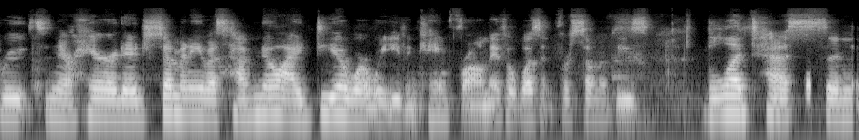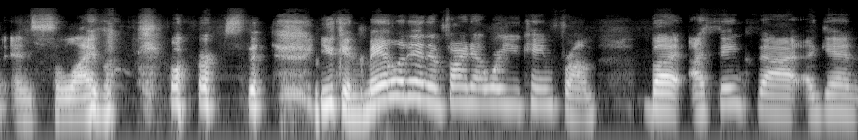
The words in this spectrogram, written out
roots and their heritage. So many of us have no idea where we even came from if it wasn't for some of these blood tests and, and saliva jars you can mail it in and find out where you came from. But I think that again,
